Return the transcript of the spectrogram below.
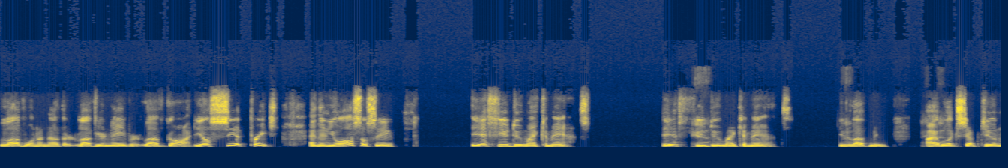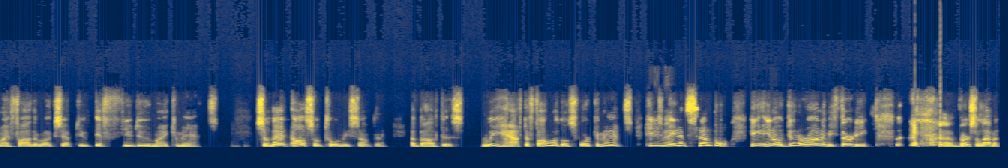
Love one another, love your neighbor, love God. You'll see it preached. And then you'll also see if you do my commands. If yeah. you do my commands, you love me, I will accept you, and my Father will accept you if you do my commands. Mm-hmm. So that also told me something about this. We have to follow those four commands. He's Amen. made it simple. He, you know, Deuteronomy 30, verse 11.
